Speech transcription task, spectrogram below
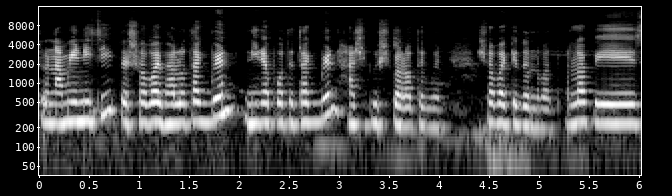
তো নামিয়ে নিচ্ছি। তো সবাই ভালো থাকবেন, নিরাপদে থাকবেন হাসি খুশি ভালো থাকবেন। সবাইকে ধন্যবাদ। আল্লাহ হাফিজ।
